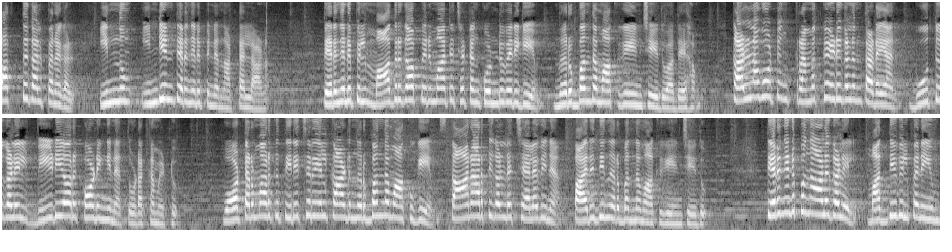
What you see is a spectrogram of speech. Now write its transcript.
പത്ത് കൽപ്പനകൾ ഇന്നും ഇന്ത്യൻ തെരഞ്ഞെടുപ്പിന്റെ നട്ടെല്ലാണ്. തെരഞ്ഞെടുപ്പിൽ മാതൃകാ പെരുമാറ്റച്ചട്ടം കൊണ്ടുവരികയും നിർബന്ധമാക്കുകയും ചെയ്തു അദ്ദേഹം. കള്ളവോട്ടും ക്രമക്കേടുകളും തടയാൻ ബൂത്തുകളിൽ വീഡിയോ റെക്കോർഡിംഗിന് തുടക്കമിട്ടു. വോട്ടർമാർക്ക് തിരിച്ചറിയൽ കാർഡ് നിർബന്ധമാക്കുകയും സ്ഥാനാർത്ഥികളുടെ ചെലവിന് പരിധി നിർബന്ധമാക്കുകയും ചെയ്തു. തിരഞ്ഞെടുപ്പ് നാളുകളിൽ മദ്യവിൽപ്പനയും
